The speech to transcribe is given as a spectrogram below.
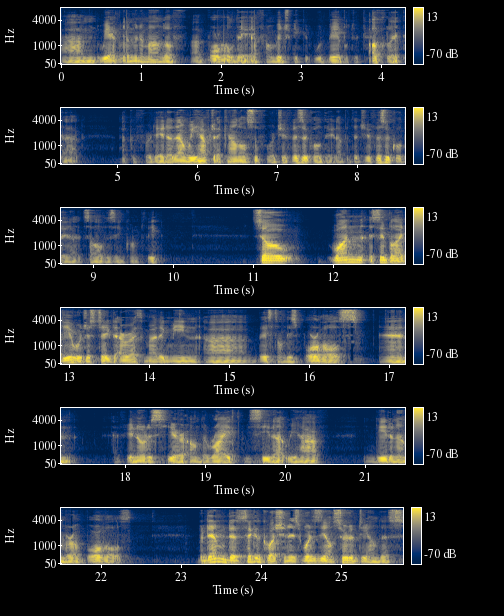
um, we have limited amount of uh, borehole data from which we could, would be able to calculate that aquifer data. Then we have to account also for geophysical data, but the geophysical data itself is incomplete. So one simple idea would just take the arithmetic mean uh, based on these boreholes. And if you notice here on the right, we see that we have indeed a number of boreholes. But then the second question is, what is the uncertainty on this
